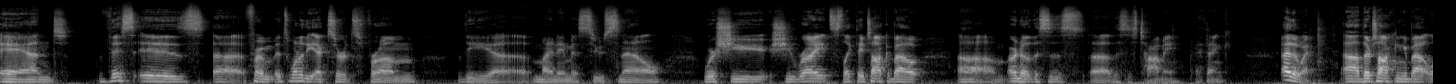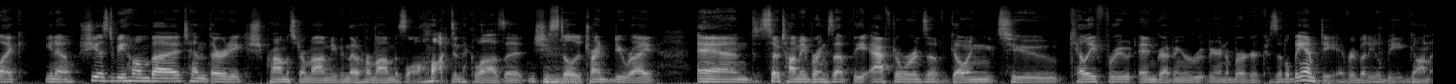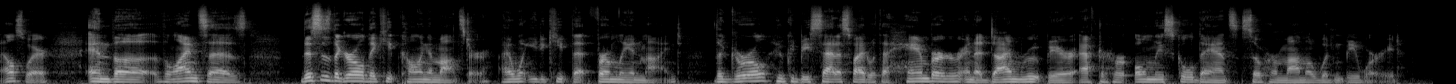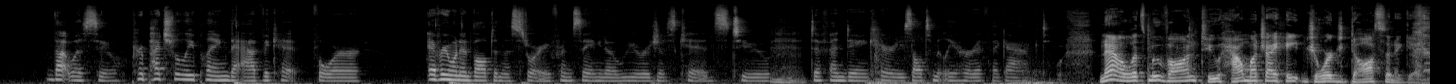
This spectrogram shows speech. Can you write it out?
and this is uh, from. It's one of the excerpts from the uh, "My Name Is Sue Snell," where she she writes like they talk about. Um, or no, this is uh, this is Tommy, I think. Either way, uh, they're talking about like you know she has to be home by ten thirty because she promised her mom, even though her mom is all locked in a closet and she's still trying to do right. And so Tommy brings up the afterwards of going to Kelly Fruit and grabbing a root beer and a burger because it'll be empty. Everybody will be gone elsewhere. And the the line says, "This is the girl they keep calling a monster. I want you to keep that firmly in mind." The girl who could be satisfied with a hamburger and a dime root beer after her only school dance so her mama wouldn't be worried. That was Sue. Perpetually playing the advocate for everyone involved in the story, from saying, you know, we were just kids to mm-hmm. defending Carrie's ultimately horrific act. now let's move on to how much I hate George Dawson again.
